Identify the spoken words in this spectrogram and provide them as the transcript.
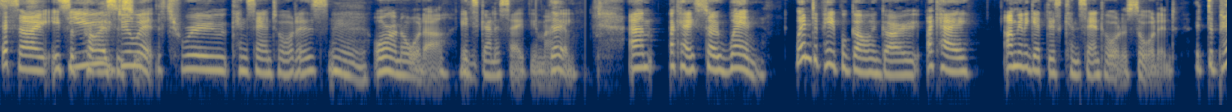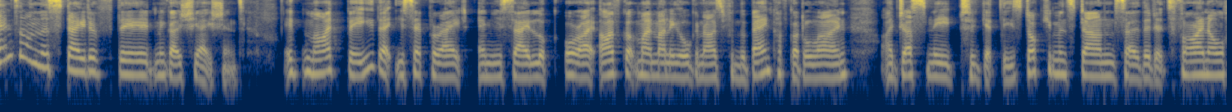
So if you do you. It through consent orders or an order, it's going to save you money. Um, okay, so when? When do people go and go, okay, I'm going to get this consent order sorted? It depends on the state of their negotiations. It might be that you separate and you say, look, all right, I've got my money organised from the bank, I've got a loan, I just need to get these documents done so that it's final.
